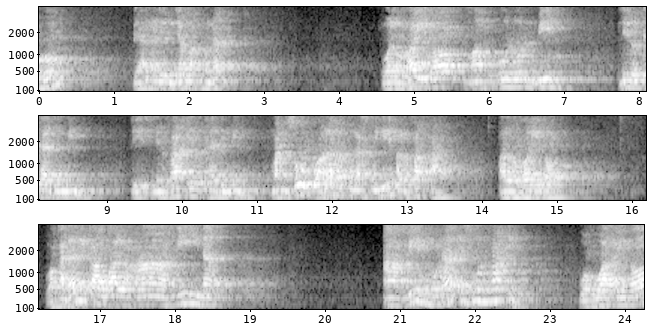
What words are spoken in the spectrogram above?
hum li'anna lil jama' huna. Wal ghaidu maf'ulun bih lil kadimin li ismil fa'il kadimin mansub wa alamatu nasbihi al fathah al ghaidu wa kadalika wal afina afin huna ismun fa'il. Wa huwa aidha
